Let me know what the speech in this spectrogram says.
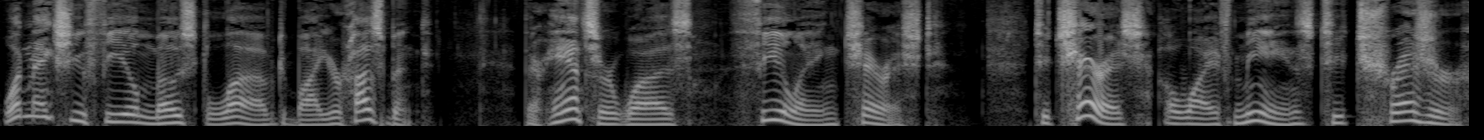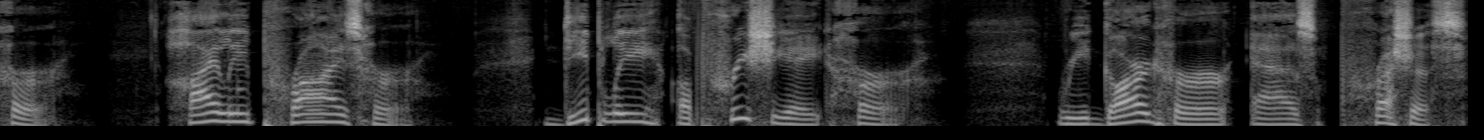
What makes you feel most loved by your husband? Their answer was feeling cherished. To cherish a wife means to treasure her, highly prize her, deeply appreciate her, regard her as precious.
